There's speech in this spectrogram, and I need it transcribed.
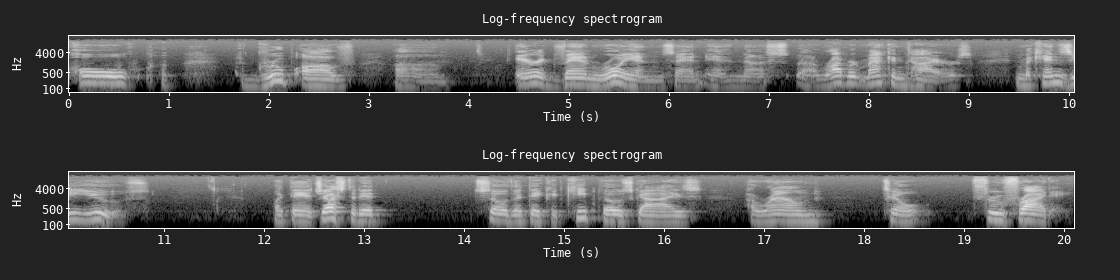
whole group of um, Erik van Rooyens and and uh, uh, Robert McIntyres and Mackenzie Hughes, but they adjusted it so that they could keep those guys around till through Friday.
